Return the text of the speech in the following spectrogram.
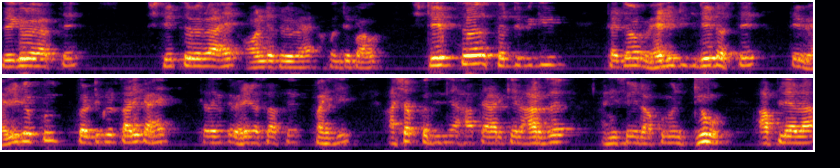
वेगवेगळं असते. स्टेटचं वेगळं आहे ऑल इंडियाचं वेगळं आहे आपण ते पाहावं. स्टेटचं सर्टिफिकेट त्याच्यावर व्हॅलिडिटीची डेट असते ते व्हॅलिड अप टू पर्टिक्युलर तारीख आहे. त्याला ते व्हॅलिड असला असं पाहिजे. अशा पद्धतीने हा तयार केला अर्ज आणि सगळे डॉक्युमेंट्स घेऊन आपल्याला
